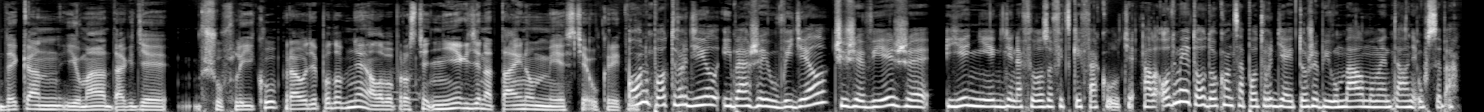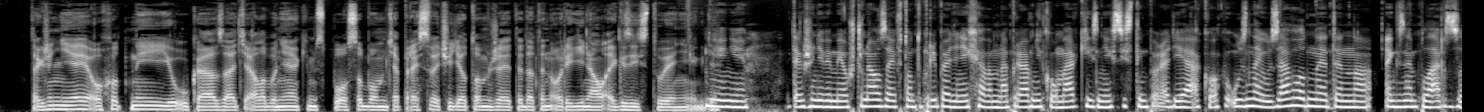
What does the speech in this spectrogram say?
dekan ju má kde v šuflíku pravdepodobne, alebo proste niekde na tajnom mieste ukrytú. On potvrdil iba, že ju videl, čiže vie, že je niekde na filozofickej fakulte. Ale odmietol dokonca potvrdiť aj to, že by ju mal momentálne u seba. Takže nie je ochotný ju ukázať alebo nejakým spôsobom ťa presvedčiť o tom, že teda ten originál existuje niekde. Nie, nie. Takže neviem, ja už to naozaj v tomto prípade nechávam na právnikov Markíz, nech si s tým poradia, ako uznajú za. Ten exemplár s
